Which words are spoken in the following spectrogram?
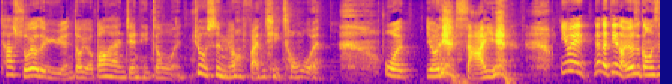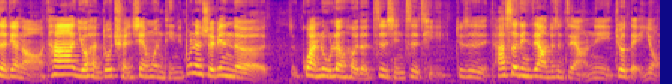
它所有的语言都有，包含简体中文，就是没有繁体中文。我有点傻眼，因为那个电脑又是公司的电脑，它有很多权限问题，你不能随便的。灌入任何的字形字体，就是它设定这样就是这样，你就得用。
